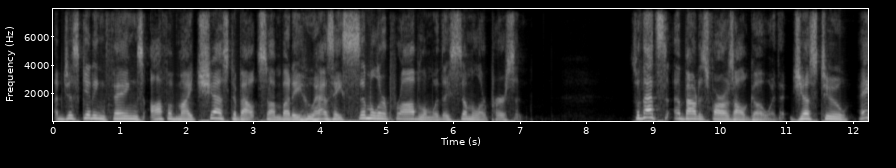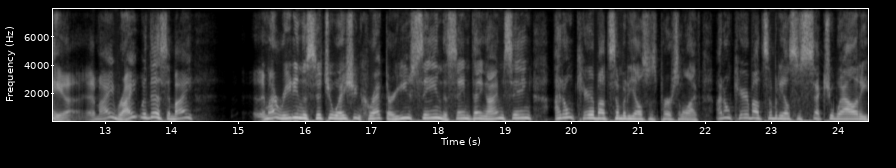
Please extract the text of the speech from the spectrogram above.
I'm just getting things off of my chest about somebody who has a similar problem with a similar person. So that's about as far as I'll go with it. Just to, hey, uh, am I right with this? Am I am I reading the situation correct? Are you seeing the same thing I'm seeing? I don't care about somebody else's personal life. I don't care about somebody else's sexuality,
